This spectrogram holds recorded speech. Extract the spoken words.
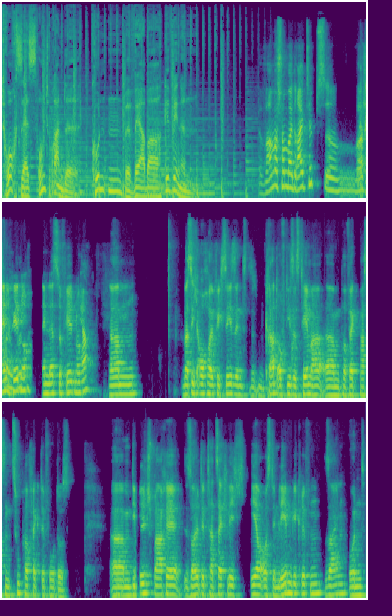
Truchsess und Brandel. Kunden, Bewerber gewinnen waren wir schon bei drei Tipps? Äh, war Einer fehlt noch, ein letzter fehlt noch. Ja. Ähm, was ich auch häufig sehe, sind gerade auf dieses Thema ähm, perfekt passend zu perfekte Fotos. Ähm, die Bildsprache sollte tatsächlich eher aus dem Leben gegriffen sein und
